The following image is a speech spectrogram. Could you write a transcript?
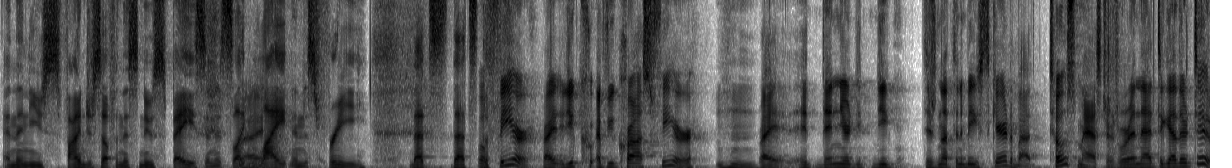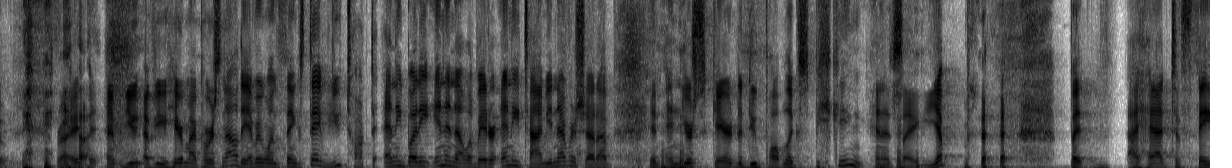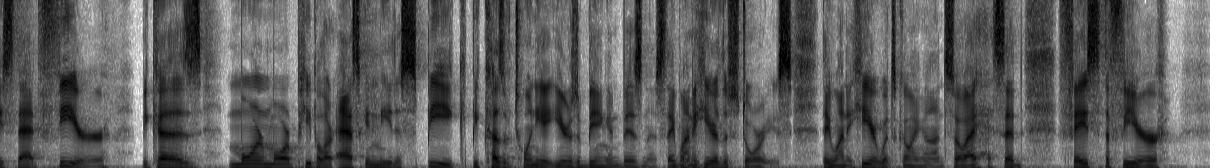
And then you find yourself in this new space and it's like right. light and it's free. That's, that's well, the fear, right? You, if you cross fear, mm-hmm. right, it, then you're, you, there's nothing to be scared about. Toastmasters, we're in that together too, right? yeah. And you, if you hear my personality, everyone thinks, Dave, you talk to anybody in an elevator anytime, you never shut up, and, and you're scared to do public speaking. And it's like, yep. but I had to face that fear because more and more people are asking me to speak because of 28 years of being in business. They want to hear the stories, they want to hear what's going on. So I said, face the fear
